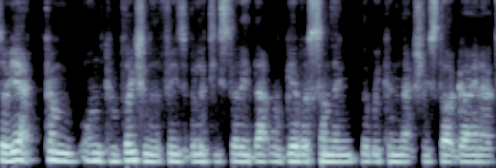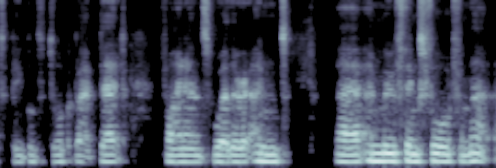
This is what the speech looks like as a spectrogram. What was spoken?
so yeah, come on completion of the feasibility study, that will give us something that we can actually start going out to people to talk about debt, finance, weather, and uh, and move things forward from that.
